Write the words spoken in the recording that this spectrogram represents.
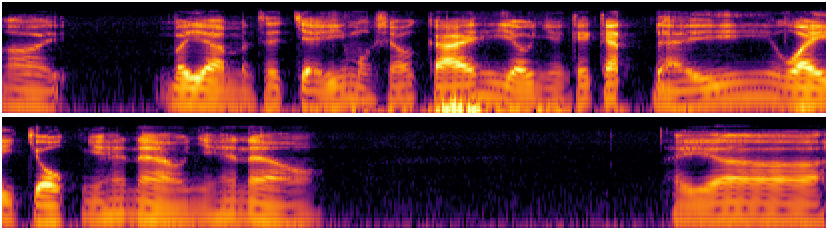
Rồi bây giờ mình sẽ chỉ một số cái ví dụ như cái cách để quay chuột như thế nào như thế nào. Thì uh,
